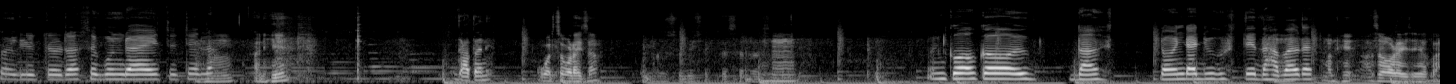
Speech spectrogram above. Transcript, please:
पहिले तर रसगुंडा आहे त्याला. आणि हे दाताने वरचं वाढायचं हम्म. आणि क- क- दा तोंडाची घुसते धाबाळतात आणि हे असं वाढायचं हे बघा.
